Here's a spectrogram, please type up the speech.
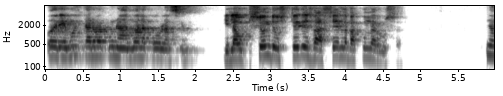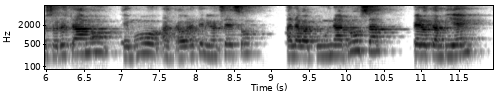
podremos estar vacunando a la población. ¿Y la opción de ustedes va a ser la vacuna rusa? Nosotros estamos, hemos hasta ahora tenido acceso a la vacuna rusa, pero también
